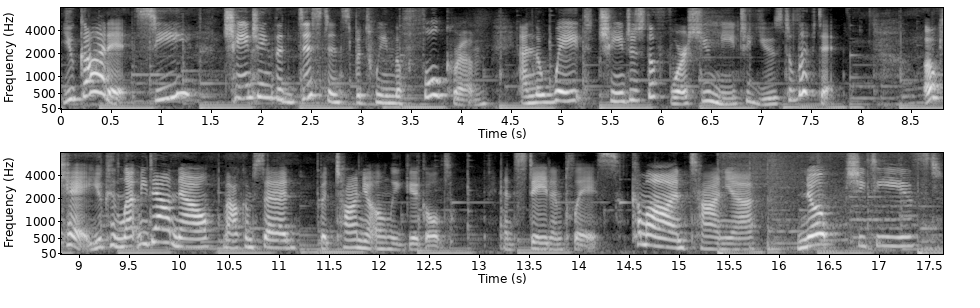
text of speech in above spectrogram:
You got it, see? Changing the distance between the fulcrum and the weight changes the force you need to use to lift it. Okay, you can let me down now, Malcolm said, but Tanya only giggled and stayed in place. Come on, Tanya. Nope, she teased.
